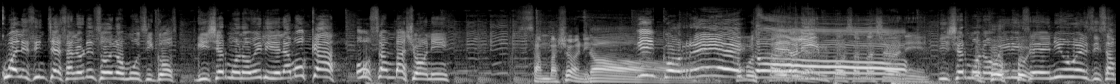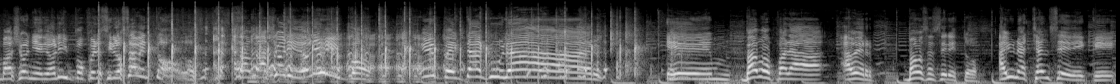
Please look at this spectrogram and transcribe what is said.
¿Cuál es hincha de San Lorenzo de los músicos? ¿Guillermo Novelli de la Mosca o Zambayoni? Zambayoni. No. ¡Incorrecto! ¿Cómo está? De Olimpo, Zambayoni. Guillermo Novelli es de Newells y Zambayoni es de Olimpo, pero si lo saben todos. ¡Zambayoni es de Olimpo! ¡Espectacular! Eh, vamos para. A ver, vamos a hacer esto. Hay una chance de que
